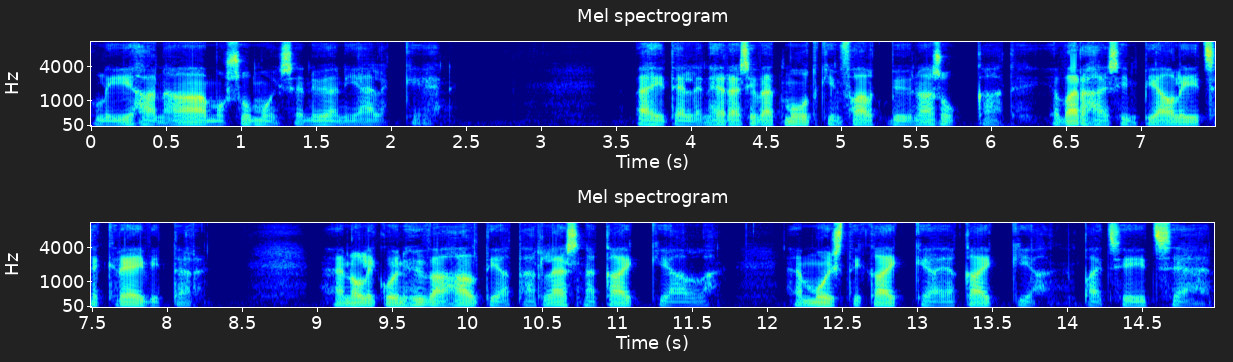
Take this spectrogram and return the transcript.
Tuli ihana aamu sumuisen yön jälkeen. Vähitellen heräsivät muutkin Falkbyyn asukkaat, ja varhaisimpia oli itse Kreivitär. Hän oli kuin hyvä haltijatar läsnä kaikkialla. Hän muisti kaikkea ja kaikkia, paitsi itseään.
